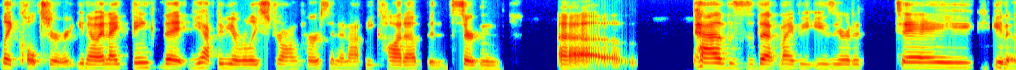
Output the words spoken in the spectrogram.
like culture, you know, and I think that you have to be a really strong person and not be caught up in certain uh paths that might be easier to take, you know,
